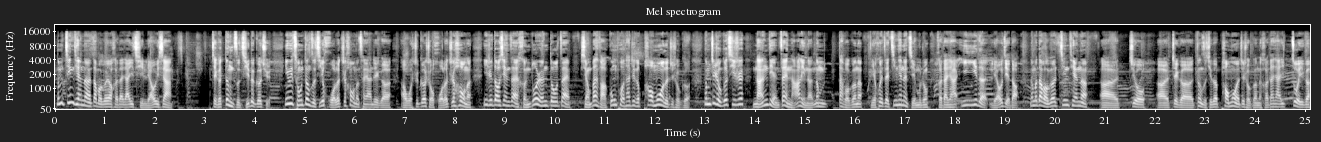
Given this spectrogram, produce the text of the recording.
那么今天呢，大宝哥要和大家一起聊一下。这个邓紫棋的歌曲，因为从邓紫棋火了之后呢，参加这个啊《我是歌手》火了之后呢，一直到现在，很多人都在想办法攻破她这个泡沫的这首歌。那么这首歌其实难点在哪里呢？那么大宝哥呢也会在今天的节目中和大家一一的了解到。那么大宝哥今天呢，呃，就呃这个邓紫棋的《泡沫》这首歌呢，和大家一做一个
